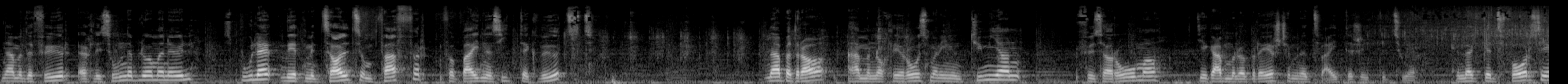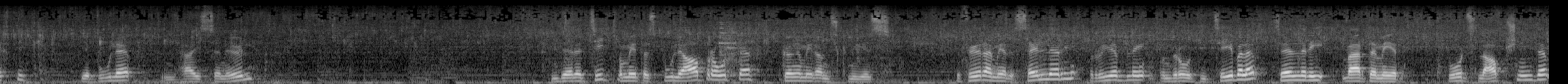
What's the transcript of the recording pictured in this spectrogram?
Wir nehmen dafür ein bisschen Sonnenblumenöl. Das Poulet wird mit Salz und Pfeffer von beiden Seiten gewürzt. Nebendran haben wir noch ein bisschen Rosmarin und Thymian fürs Aroma. Die geben wir aber erst in einem zweiten Schritt dazu. Wir legen jetzt vorsichtig die Bulle in heißem Öl. In der Zeit, wo wir das Bulle anbraten, gehen wir ans Gemüse. Dafür haben wir Sellerie, Rüebli und rote Zwiebeln. Sellerie werden wir die Wurzel abschneiden,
